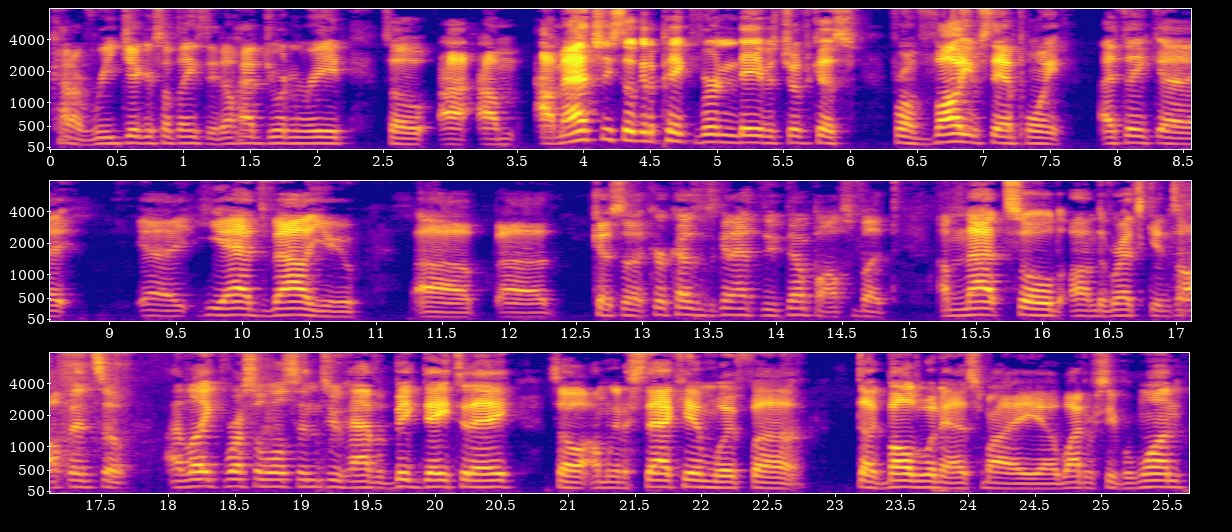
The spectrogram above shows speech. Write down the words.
kind of rejigger some things. They don't have Jordan Reed, so I, I'm I'm actually still going to pick Vernon Davis just because, from a volume standpoint, I think uh, uh, he adds value. Uh, because uh, Kirk Cousins is going to have to do dump offs, but I'm not sold on the Redskins offense. So I like Russell Wilson to have a big day today. So I'm going to stack him with uh, Doug Baldwin as my uh, wide receiver one.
